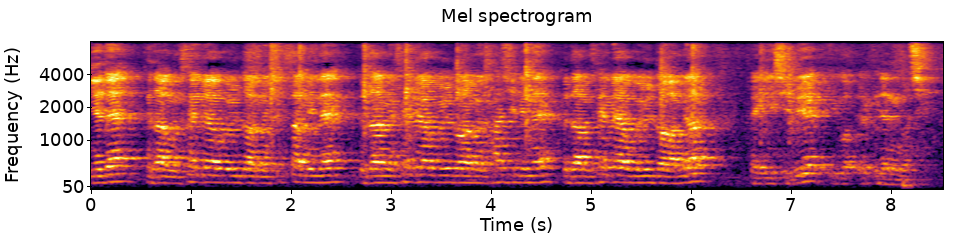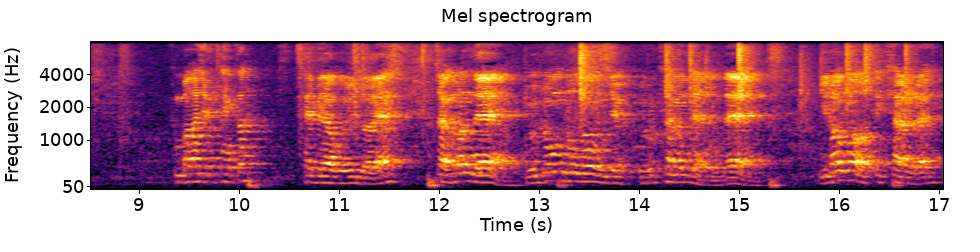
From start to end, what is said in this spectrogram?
얘네? 그 다음에 3배하고 1 더하면 13이네 그 다음에 3배하고 1 더하면 40이네 그 다음 3배하고 1 더하면 121 이거 이렇게 되는 거지 금방 하실 테니까 3배하고 1 더해 자 그런데 요 정도는 이제 이렇게 하면 되는데 이런 건 어떻게 할래?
